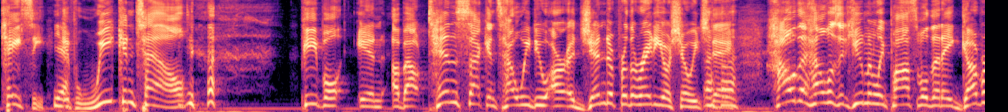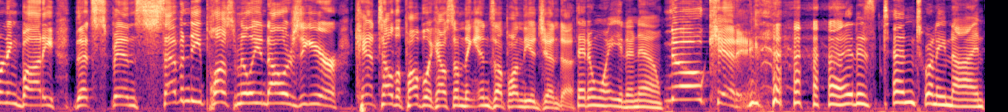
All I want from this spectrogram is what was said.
Casey, Yeah. if we can tell people in about 10 seconds how we do our agenda for the radio show each day, Uh-huh. how the hell is it humanly possible that a governing body that spends 70 plus million dollars a year can't tell the public how something ends up on the agenda? they don't want you to know. No kidding. It is 1029.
